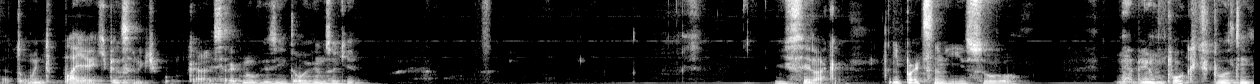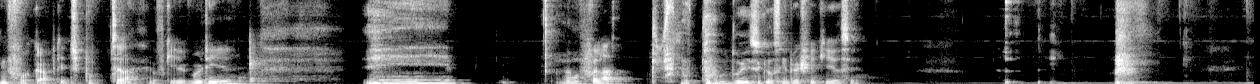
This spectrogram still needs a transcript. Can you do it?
Eu tô muito pai aqui pensando que, tipo, caralho, será que meu vizinho tá ouvindo isso aqui? E sei lá, cara. Em partes também isso é bem um pouco, tipo, eu tenho que me focar, porque, tipo, sei lá, eu fiquei gordinho. E. Não foi lá, tipo, tudo isso que eu sempre achei que ia ser.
